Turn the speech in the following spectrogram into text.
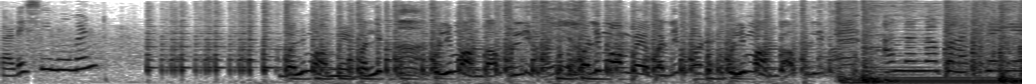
கடைசி மூமெண்ட் வலி மாமே வலி புலி மாங்கா புள்ளி வலி மாமே வலி புலி மாங்கா புள்ளி அண்ணா பாச்சையே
